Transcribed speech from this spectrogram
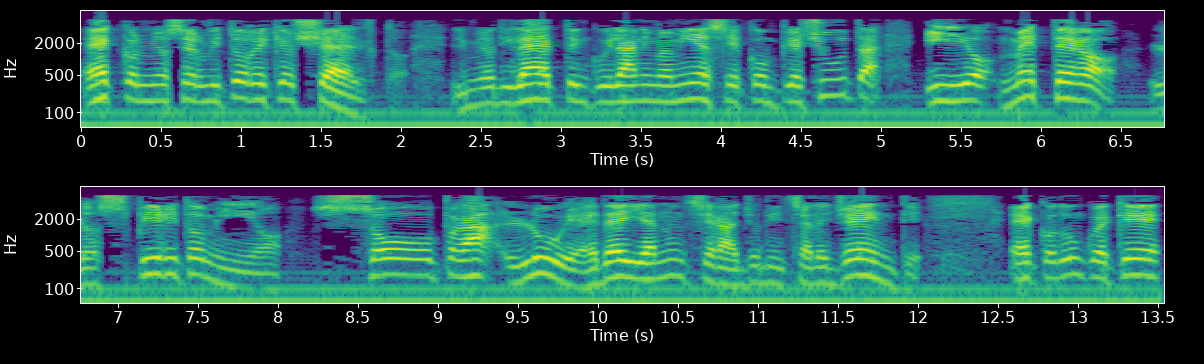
Ecco il mio servitore che ho scelto, il mio diletto in cui l'anima mia si è compiaciuta, io metterò lo spirito mio sopra lui ed egli annunzierà giudizio alle genti. Ecco dunque che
